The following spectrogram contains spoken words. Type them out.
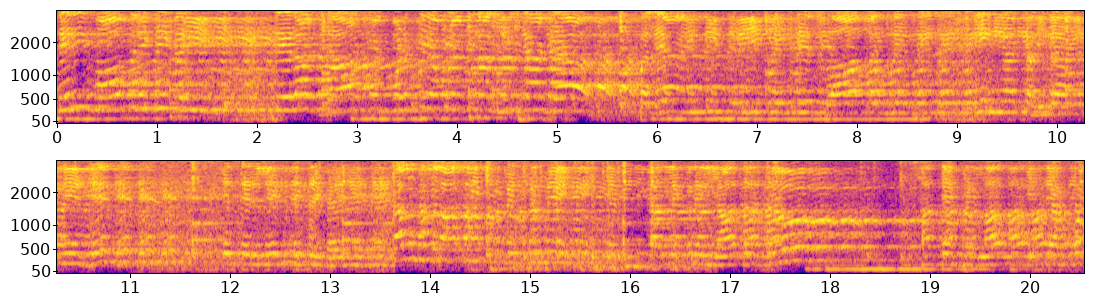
ਤੇਰੀ ਮੌਤ ਲਿਖੀ ਗਈ। ਇੰਨੀਆਂ ਇੰਨੇ ਦਿਨ ਇਹ ਤੇਰੇ ਲਿਖ ਦਿੱਤੇ ਗਏ ਨੇ। ਕਲਮ ਚਲਾਤੀ ਪਰਮੇਸ਼ਰ ਨੇ ਤੇ ਮੇਰੀ ਗੱਲ ਇੱਕ ਨੂੰ ਯਾਦ ਰੱਖਿਓ, ਸਾਡੇ ਪ੍ਰਲਾਪ ਕੀਤਿਆਂ ਕੁਝ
